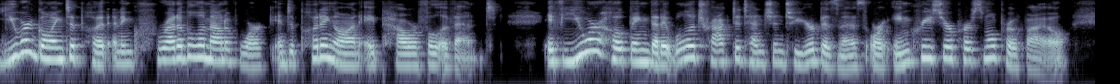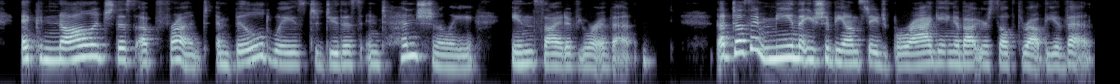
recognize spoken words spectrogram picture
You are going to put an incredible amount of work into putting on a powerful event. If you are hoping that it will attract attention to your business or increase your personal profile, acknowledge this upfront and build ways to do this intentionally inside of your event. That doesn't mean that you should be on stage bragging about yourself throughout the event,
